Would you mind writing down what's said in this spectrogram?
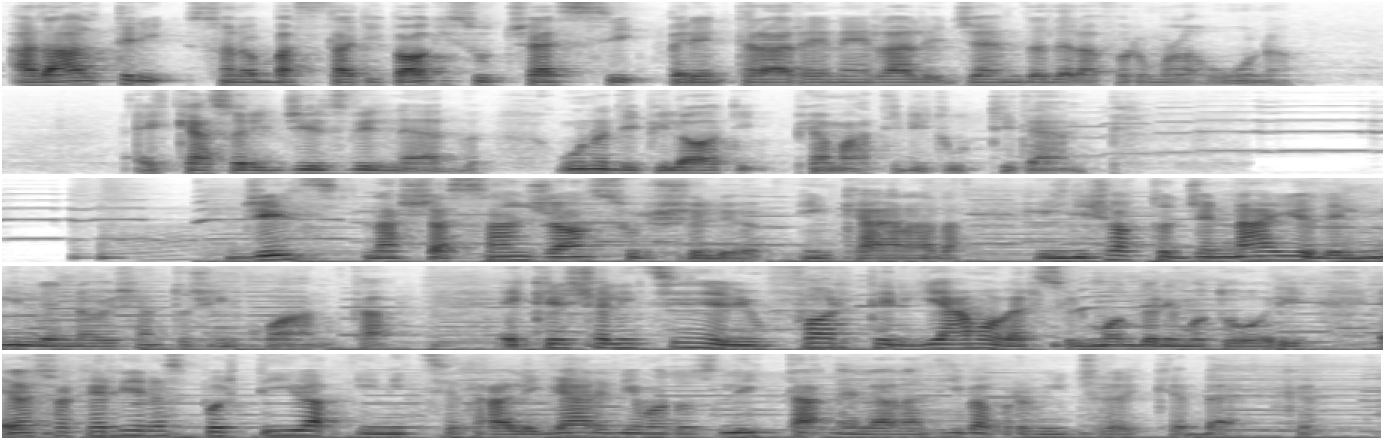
ad altri sono bastati pochi successi per entrare nella leggenda della Formula 1. È il caso di Gilles Villeneuve, uno dei piloti più amati di tutti i tempi. Gilles nasce a Saint-Jean-sur-Richelieu, in Canada, il 18 gennaio del 1950 e cresce all'insegna di un forte richiamo verso il mondo dei motori e la sua carriera sportiva inizia tra le gare di motoslitta nella nativa provincia del Quebec.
